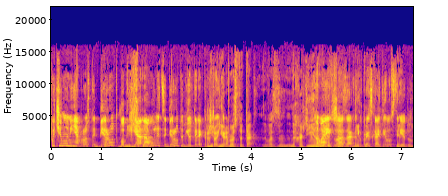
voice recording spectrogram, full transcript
Почему меня просто берут, вот Нет, я секунду. на улице берут и бьют Нет, электрошокером? нет, просто так нахождение на на, моих улице... глазах это никак. происходило в Нет. среду.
